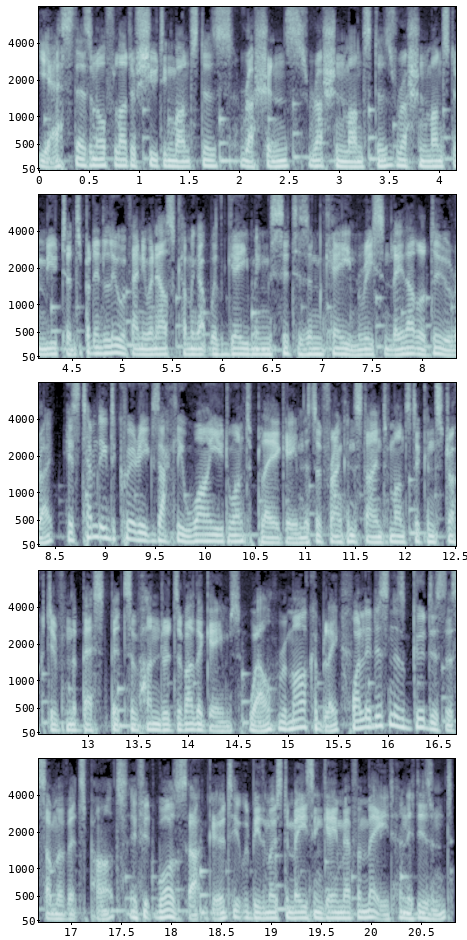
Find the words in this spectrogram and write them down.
Yes, there's an awful lot of shooting monsters, Russians, Russian monsters, Russian monster mutants, but in lieu of anyone else coming up with gaming Citizen Kane recently, that'll do, right? It's tempting to query exactly why you'd want to play a game that's a Frankenstein's monster constructed from the best bits of hundreds of other games. Well, remarkably, while it isn't as good as the sum of its parts, if it was that good, it would be the most amazing game ever made, and it isn't.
